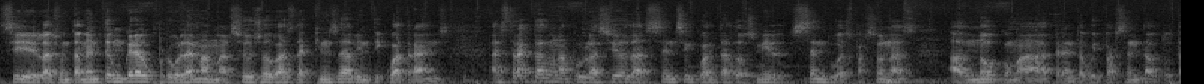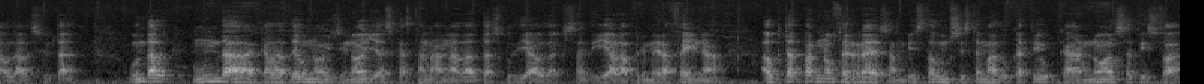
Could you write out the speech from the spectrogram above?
Sí, l'Ajuntament té un greu problema amb els seus joves de 15 a 24 anys. Es tracta d'una població de 152.102 persones, el 9,38% del total de la ciutat. Un, del, un de cada 10 nois i noies que estan en edat d'estudiar o d'accedir a la primera feina ha optat per no fer res en vista d'un sistema educatiu que no els satisfà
